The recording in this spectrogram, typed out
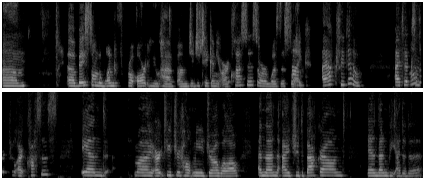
Um, uh, based on the wonderful art you have, um, did you take any art classes or was this Um, like? I actually do. I took Oh, some virtual art classes, and my art teacher helped me draw Willow, and then I drew the background, and then we edited it.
